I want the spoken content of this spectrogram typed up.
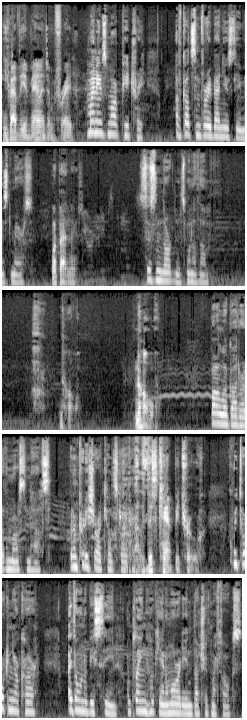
You have the advantage, I'm afraid. My name's Mark Petrie. I've got some very bad news for you, Mr. Mears. What bad news? Susan Norton's one of them. No. No. Barlow got her at the Marsten house, but I'm pretty sure I killed Straker. Uh, this can't be true. Can we talk in your car? I don't want to be seen. I'm playing hooky and I'm already in Dutch with my folks.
